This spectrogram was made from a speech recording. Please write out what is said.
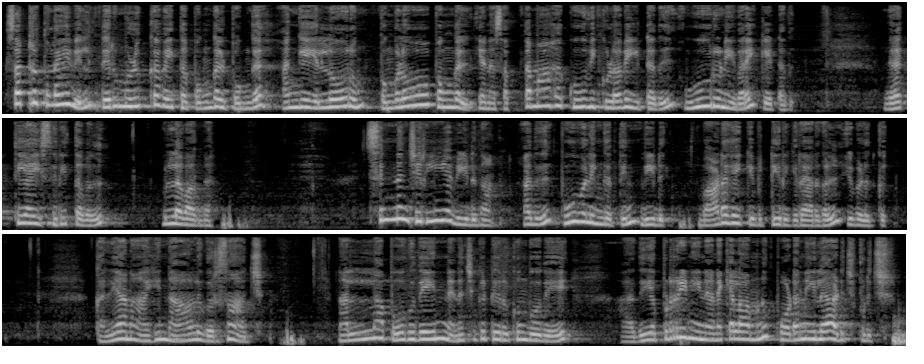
சற்று தொலைவில் தெருமுழுக்க வைத்த பொங்கல் பொங்க அங்கே எல்லோரும் பொங்கலோ பொங்கல் என சத்தமாக கூவி குழவையிட்டது ஊருணி வரை கேட்டது. விரக்தியாய் சிரித்தவள் உள்ள வாங்க. சின்னஞ்சிறிய வீடுதான். அது பூவலிங்கத்தின் வீடு. வாடகைக்கு விட்டிருக்கிறார்கள் இவளுக்கு. கல்யாணம் ஆகி நாலு வருஷம் ஆச்சு. நல்லா போகுதேன்னு நினைச்சுக்கிட்டு இருக்கும் போதே அது எப்படி நீ நினைக்கலாம்னு புடனையில அடிச்சு பிடிச்சு.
